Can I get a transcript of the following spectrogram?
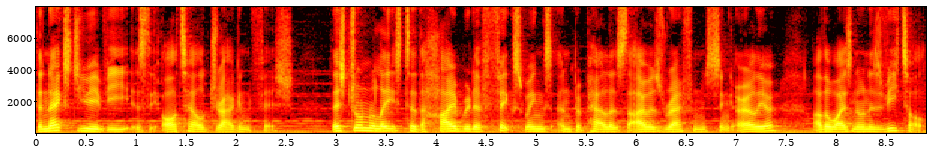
The next UAV is the Autel Dragonfish. This drone relates to the hybrid of fixed wings and propellers that I was referencing earlier, otherwise known as VTOL.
